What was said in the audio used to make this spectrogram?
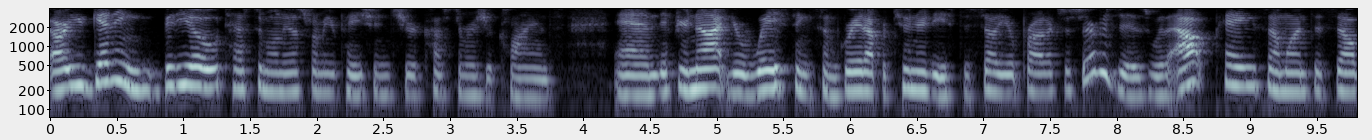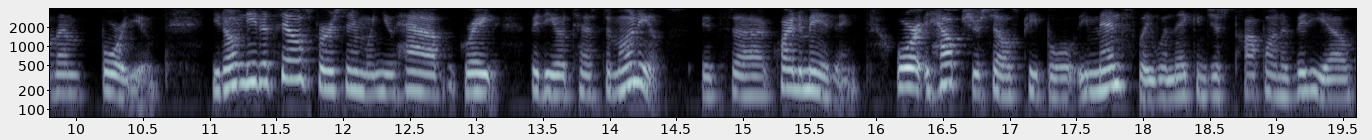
are you getting video testimonials from your patients, your customers, your clients? And if you're not, you're wasting some great opportunities to sell your products or services without paying someone to sell them for you. You don't need a salesperson when you have great video testimonials. It's uh, quite amazing. Or it helps your salespeople immensely when they can just pop on a video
